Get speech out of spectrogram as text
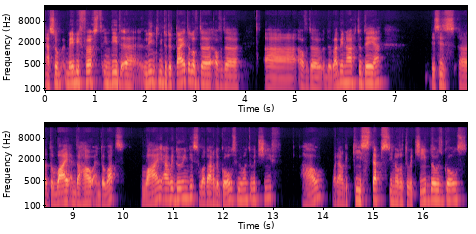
And so maybe first, indeed, uh, linking to the title of the of the uh, of the the webinar today. Eh? This is uh, the why and the how and the what. Why are we doing this? What are the goals we want to achieve? How? What are the key steps in order to achieve those goals?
